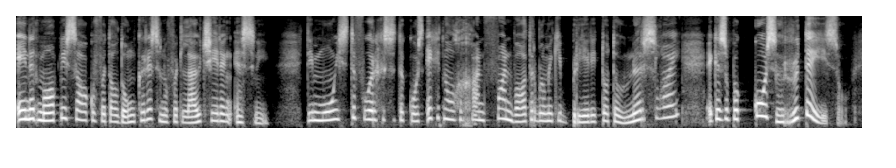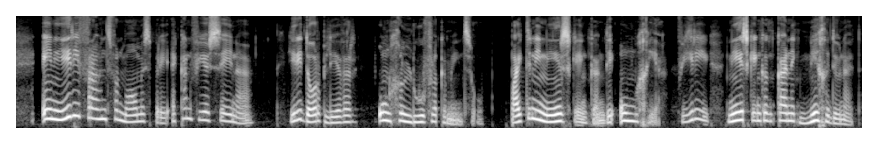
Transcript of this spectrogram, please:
En dit maak nie saak of dit al donker is en of dit load shedding is nie. Die mooiste voorgesitte kos. Ek het nou al gegaan van waterblommetjie breedie tot 'n hoenderslaai. Ek is op 'n kosroete hierso. En hierdie vrouens van Mamespree, ek kan vir jou sê nou, hierdie dorp lewer ongelooflike mense op. Buite die nierskenking, die omgee hierdie nierskenking kan ek nie gedoen het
